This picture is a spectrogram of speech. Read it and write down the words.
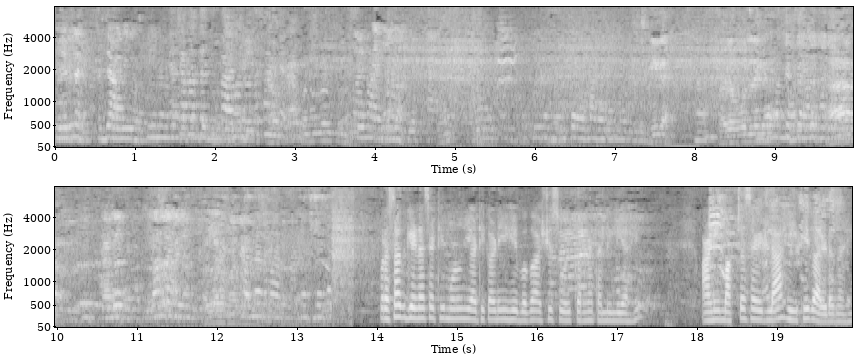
हे नाही, कधी आणलं? त्याच्याबद्दल तू काय बनवलं सांग त्याला. ठीक आहे. खरं बोलले का? हा. कलर. प्रसाद घेण्यासाठी म्हणून या ठिकाणी हे बघा अशी सोय करण्यात आलेली आहे. आणि मागच्या साईडला हे इथे गार्डन आहे.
